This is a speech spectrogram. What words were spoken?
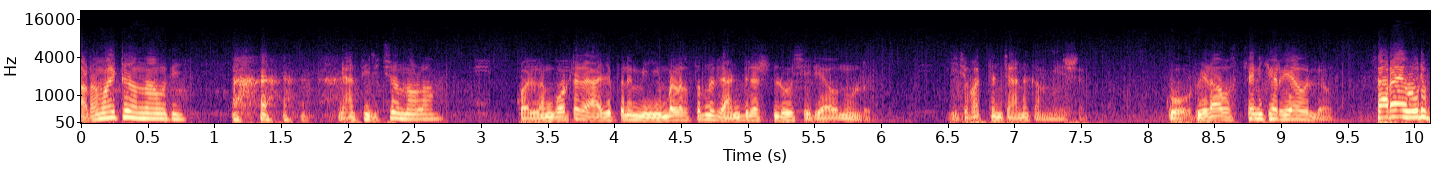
കടമായിട്ട് തന്നാ മതി. ഞാൻ തിരിച്ചു തന്നോളാം. കൊല്ലംകോട്ടെ രാജപ്പന് മീൻ വളർത്തുന്ന രണ്ട് ലക്ഷം രൂപ ശരിയാവുന്നുണ്ട്. ഇരുപത്തഞ്ചാണ് കമ്മീഷൻ കോവിഡ് അവസ്ഥ എനിക്കറിയാവല്ലോ സാറേ ഒരു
